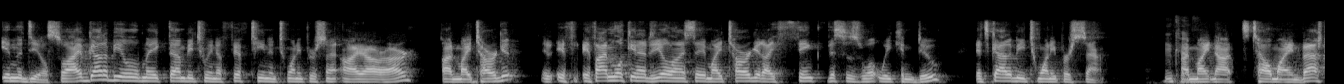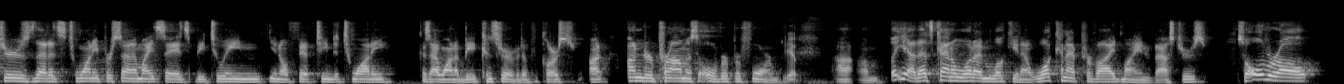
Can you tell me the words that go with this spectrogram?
in the deal. So I've got to be able to make them between a 15 and 20% IRR on my target. If if I'm looking at a deal and I say my target, I think this is what we can do, it's got to be 20%. Okay. I might not tell my investors that it's 20%. I might say it's between, you know, 15 to 20 because I want to be conservative, of course, on, under promise, over perform. Yep. Um, but yeah, that's kind of what I'm looking at. What can I provide my investors? So overall,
